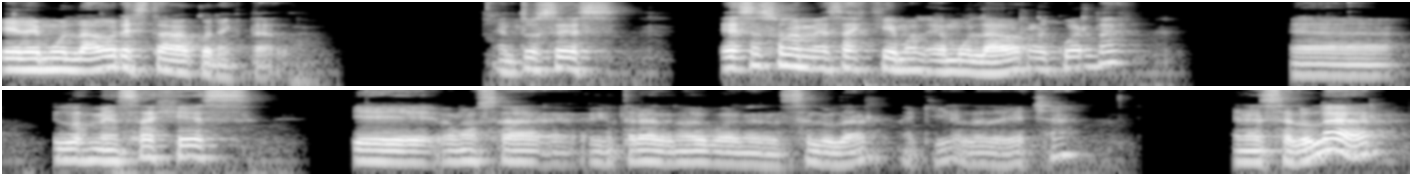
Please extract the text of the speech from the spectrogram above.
el emulador estaba conectado. Entonces, esos son los mensajes que el emulador recuerda. Eh, los mensajes que vamos a entrar de nuevo en el celular, aquí a la derecha. En el celular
